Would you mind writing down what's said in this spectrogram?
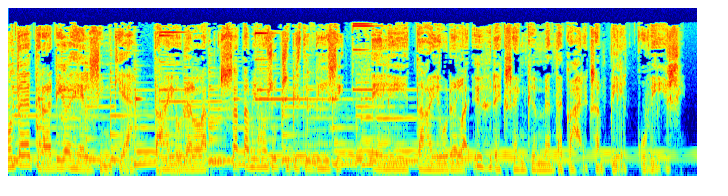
Kuuntelet Radio Helsinkiä taajuudella 101,5 eli taajuudella 98,5.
